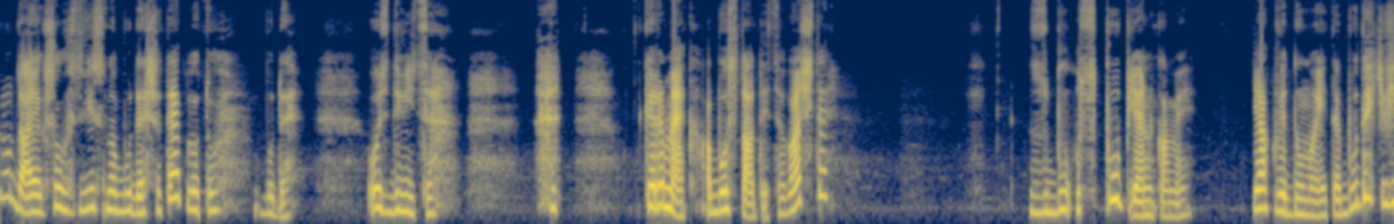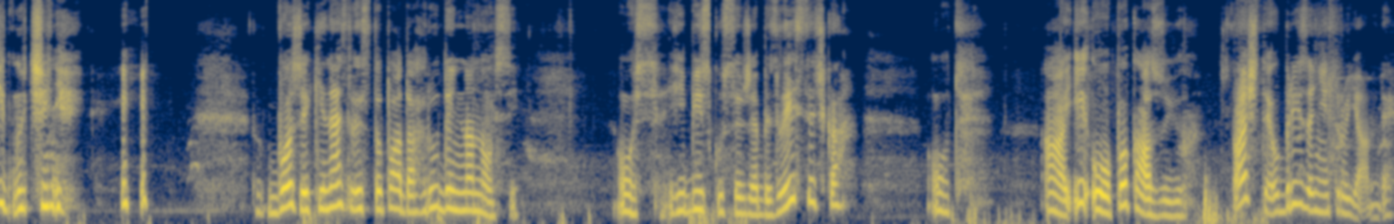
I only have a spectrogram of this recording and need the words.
Ну так, да, якщо, звісно, буде ще тепло, то буде. Ось дивіться. Кермек або статиця, бачите? З, бу... з пуп'янками. Як ви думаєте, буде квітнуть чи ні? Боже, кінець листопада, грудень на носі. Ось, гібіскуси вже без листячка. От. А, і о, показую. Бачите, обрізані троянди.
